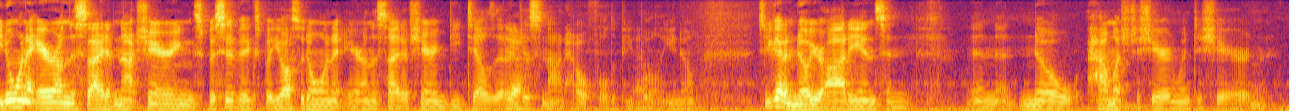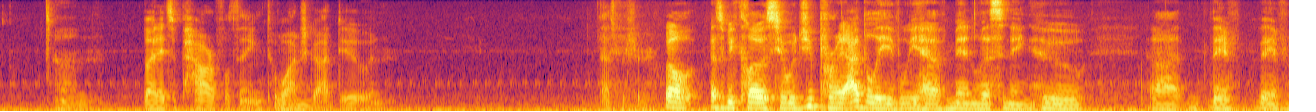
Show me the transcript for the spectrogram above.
you don't want to err on the side of not sharing specifics but you also don't want to err on the side of sharing details that Yeah. are just not helpful to people you know so you got to know your audience and and uh, know how much to share and when to share and um, but it's a powerful thing to watch Mhm. god do and that's for sure Well, as we close here, would you pray? I believe we have men listening who uh, they've they've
